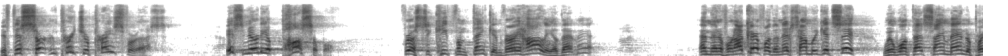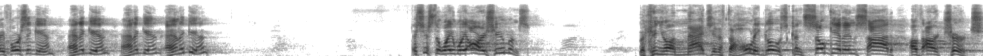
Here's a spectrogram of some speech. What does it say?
If this certain preacher prays for us, it's nearly impossible for us to keep from thinking very highly of that man. And then if we're not careful, the next time we get sick, we'll want that same man to pray for us again and again and again and again. That's just the way we are as humans. But can you imagine if the Holy Ghost can so get inside of our church,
